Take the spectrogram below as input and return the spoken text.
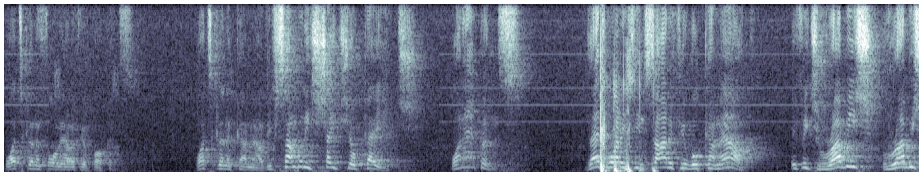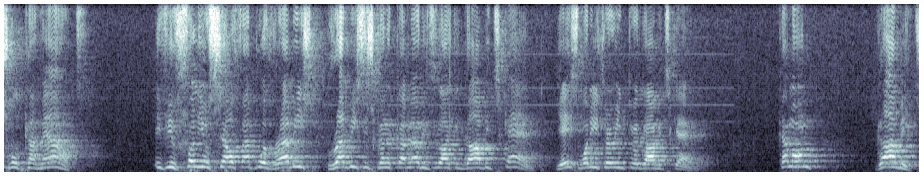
what's going to fall out of your pockets? What's going to come out? If somebody shakes your cage, what happens? That what is inside of you will come out. If it's rubbish, rubbish will come out. If you fill yourself up with rubbish, rubbish is going to come out. It's like a garbage can. Yes, what do you throw into a garbage can? Come on, garbage.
